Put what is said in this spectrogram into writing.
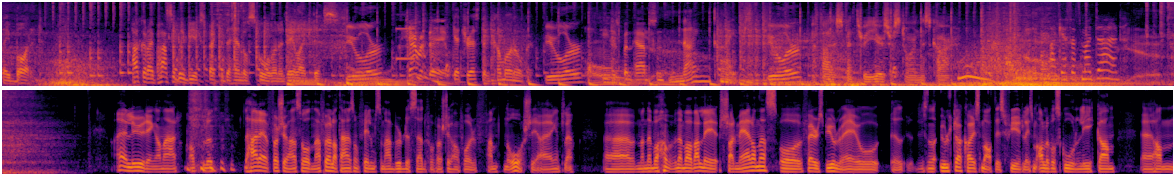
They bought it. How could I possibly be expected to handle school on a day like this? Bueller, Cameron Dave, get dressed and come on over. Bueller, He has been absent nine times. Bueller. My father spent three years restoring this car. I guess that's my dad. Jeg er luring, han her. Absolutt. det her er første gang jeg så den. Jeg føler at det er en sånn film som jeg burde sett for første gang for 15 år siden, egentlig. Uh, men den var, den var veldig sjarmerende, og Ferris Bueller er jo uh, liksom ultrakarismatisk fyr. Liksom alle på skolen liker han. Uh, han.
